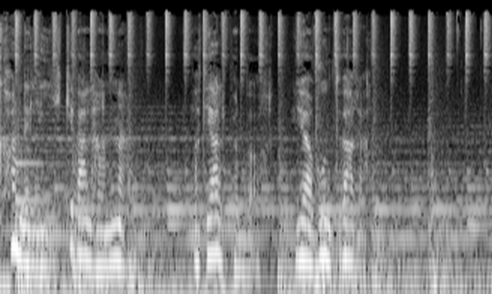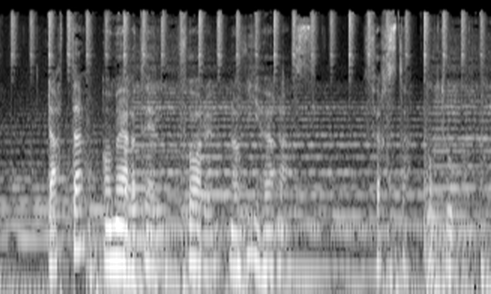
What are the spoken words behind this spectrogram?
kan det likevel hende at hjelpen vår gjør vondt verre. Dette og mer til får du når vi høres 1. oktober.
